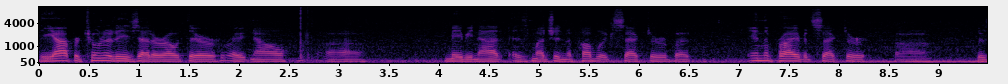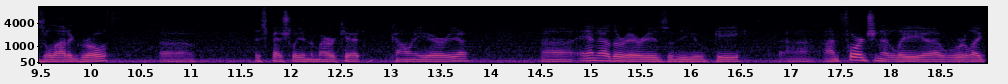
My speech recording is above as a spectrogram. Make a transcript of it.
the opportunities that are out there right now. Uh, maybe not as much in the public sector, but in the private sector, there's a lot of growth, especially in the Marquette County area and other areas of the UP. Unfortunately, we're like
